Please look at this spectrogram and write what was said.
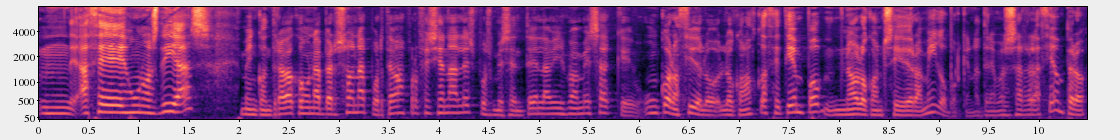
Mm, hace unos días me encontraba con una persona por temas profesionales, pues me senté en la misma mesa que un conocido, lo, conozco hace tiempo, no lo considero amigo porque no tenemos esa relación, pero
